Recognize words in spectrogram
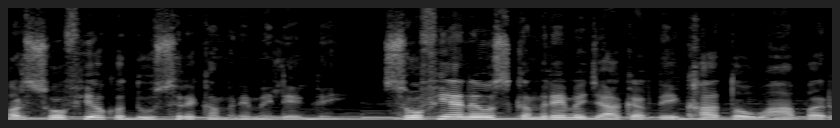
और सोफिया को दूसरे कमरे में ले गई। सोफिया ने उस कमरे में जाकर देखा तो वहाँ पर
